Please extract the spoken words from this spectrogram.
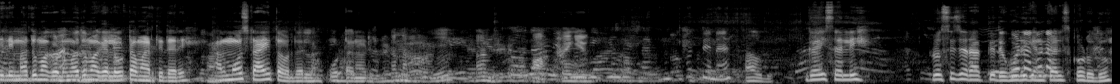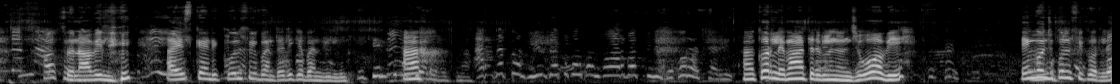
ಇಲ್ಲಿ ಮದುಮಗಳು ಮದುಮಗೆಲ್ಲ ಊಟ ಮಾಡ್ತಿದ್ದಾರೆ. ಆಲ್ಮೋಸ್ಟ್ ಆಯ್ತು ಅವ್ರದ್ದೆಲ್ಲ ಊಟ ನೋಡಿ. ಗೈಸ್ ಅಲ್ಲಿ ಪ್ರೊಸೀಜರ್ ಆಗ್ತಿದೆ ಹುಡುಗಿನ ಕಳ್ಸಿಕೊಡುದು. ಸೊ ನಾವಿಲ್ಲಿ ಐಸ್ ಕ್ಯಾಂಡಿ ಕುಲ್ಫಿ ಬಂತ ಅದಕ್ಕೆ ಬಂದಿಲ್ಲಿ. ಹಾ ಹಾ ಕೊರ್ಲೆ ಮಾತ್ರೆಗಳು ನಂಜು ಓ ಹೆಂಗೊಂಜು ಕುಲ್ಫಿ ಕೊರ್ಲೆ?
